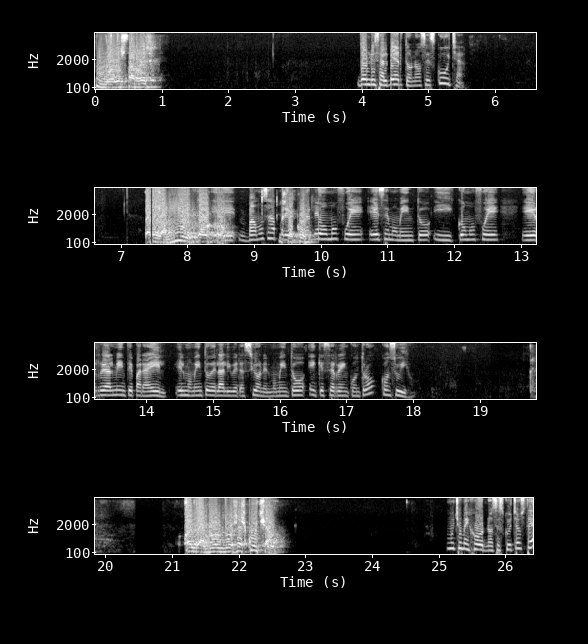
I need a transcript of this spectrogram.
Buenas tardes. Don Luis Alberto, ¿nos escucha? Eh, vamos a preguntarle cómo fue ese momento y cómo fue eh, realmente para él el momento de la liberación, el momento en que se reencontró con su hijo? Oiga, no, no se escucha. Mucho mejor, ¿nos escucha usted?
